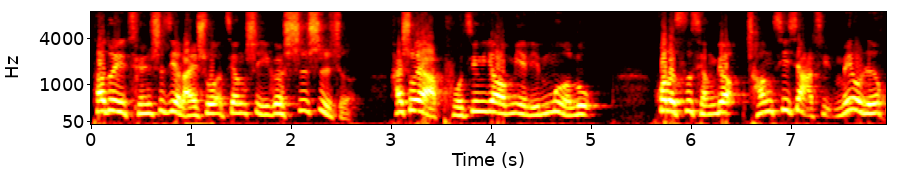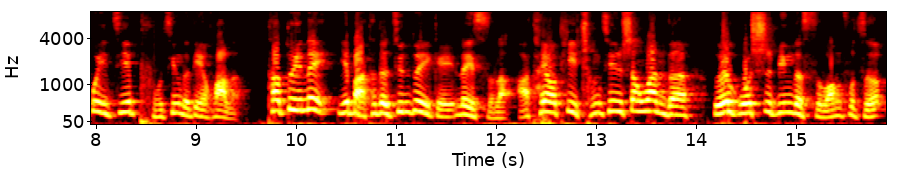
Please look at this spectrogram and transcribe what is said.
他对全世界来说将是一个失势者。还说呀，普京要面临末路。华勒斯强调，长期下去，没有人会接普京的电话了。他对内也把他的军队给累死了啊！他要替成千上万的俄国士兵的死亡负责。”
